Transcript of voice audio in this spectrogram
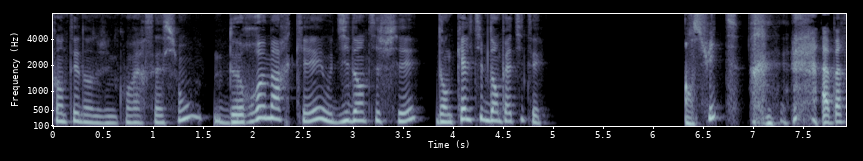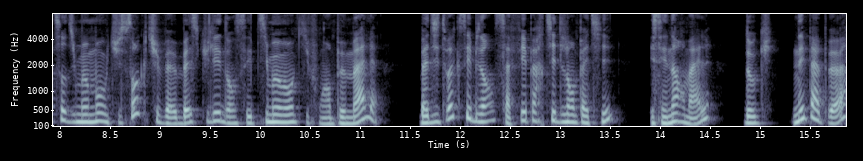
quand tu es dans une conversation, de remarquer ou d'identifier dans quel type d'empathie tu es. Ensuite, à partir du moment où tu sens que tu vas basculer dans ces petits moments qui font un peu mal, bah dis-toi que c'est bien, ça fait partie de l'empathie et c'est normal. Donc, n'aie pas peur,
